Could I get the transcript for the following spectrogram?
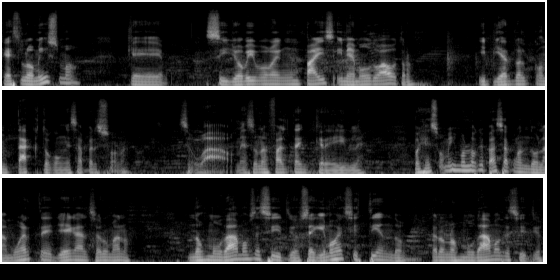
Que es lo mismo que si yo vivo en un país y me mudo a otro y pierdo el contacto con esa persona. Dice, wow, me hace una falta increíble. Pues eso mismo es lo que pasa cuando la muerte llega al ser humano. Nos mudamos de sitio, seguimos existiendo, pero nos mudamos de sitio.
